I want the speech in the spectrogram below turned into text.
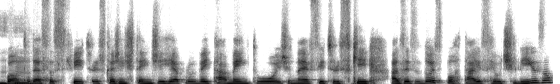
uhum. quanto dessas features que a gente tem de reaproveitamento hoje, né, features que às vezes dois portais reutilizam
